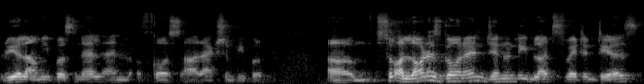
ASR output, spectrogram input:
real army personnel and, of course, our action people. Um, so a lot has gone in, genuinely blood, sweat, and tears.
